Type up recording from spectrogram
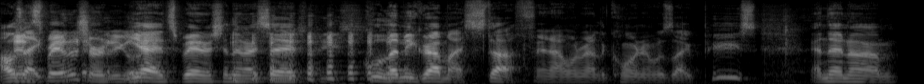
I was in like, Spanish or in English? yeah, in Spanish. And then I said, "Cool, let me grab my stuff." And I went around the corner and was like, "Peace." And then um,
